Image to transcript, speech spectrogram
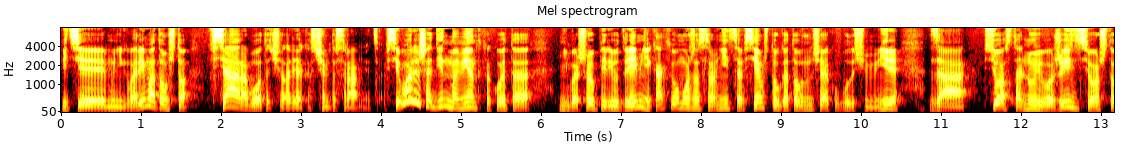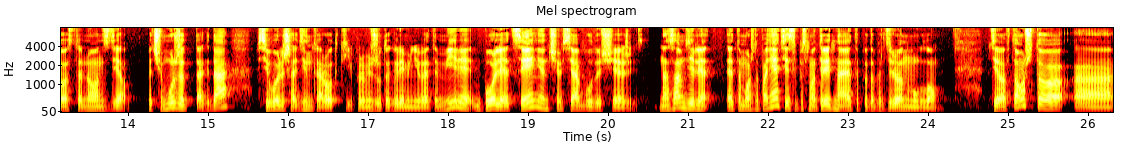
Ведь э, мы не говорим о том, что вся работа человека с чем-то сравнивается. Всего лишь один момент, какой-то небольшой период времени, как его можно сравнить со всем, что уготовано человеку в будущем мире за всю остальную его жизнь, все, что остальное он сделал. Почему же тогда всего лишь один короткий промежуток времени в этом мире более ценен, чем вся будущая жизнь? На самом деле это можно понять, если посмотреть на это под определенным углом. Дело в том, что э,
